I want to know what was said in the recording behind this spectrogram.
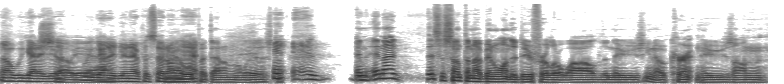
Oh, we got to do So, it. We got to do an episode yeah, on that. we'll put that on the list. and, and and and I this is something I've been wanting to do for a little while. The news, you know, current news on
